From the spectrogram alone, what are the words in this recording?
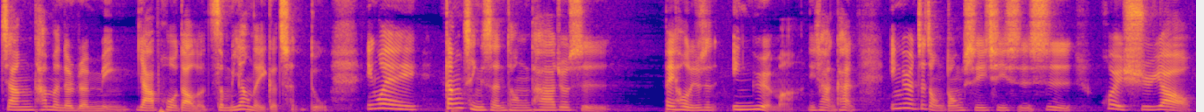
将他们的人民压迫到了怎么样的一个程度？因为钢琴神童他就是。背后的就是音乐嘛？你想想看，音乐这种东西其实是会需要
